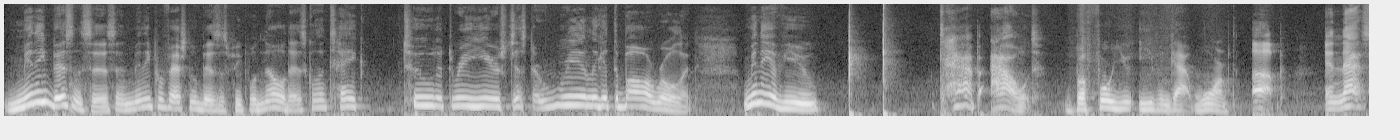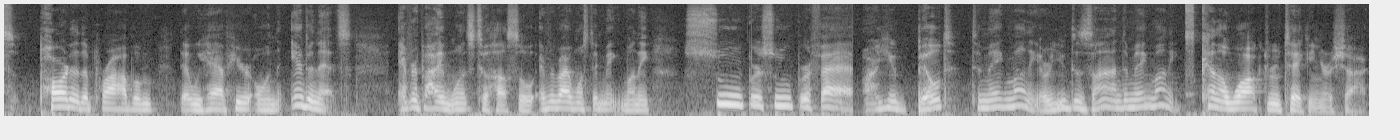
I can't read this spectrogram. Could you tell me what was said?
Many businesses and many professional business people know that it's going to take two to three years just to really get the ball rolling. Many of you tap out before you even got warmed up. And that's part of the problem that we have here on the internets. Everybody wants to hustle, everybody wants to make money super, super fast. Are you built to make money? Are you designed to make money? Let's kind of walk through taking your shot.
